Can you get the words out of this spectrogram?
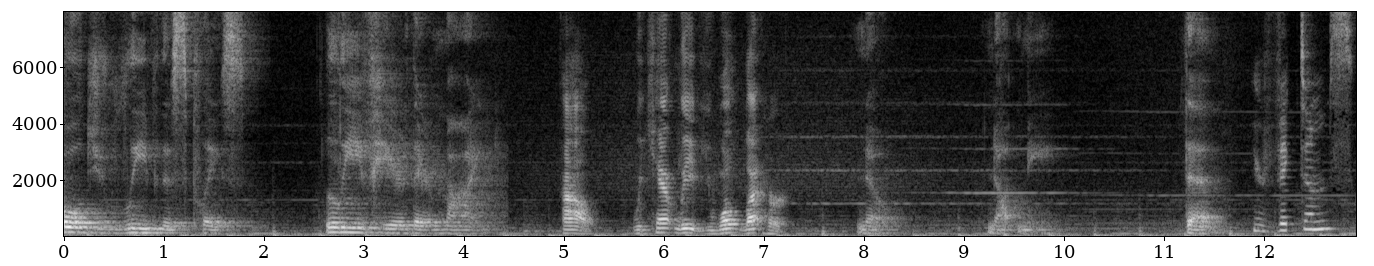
told you leave this place. Leave here, they're mine. How? We can't leave. You won't let her. No, not me. Them. Your victims?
